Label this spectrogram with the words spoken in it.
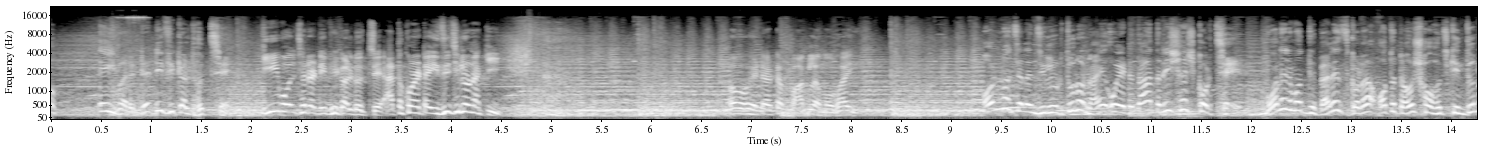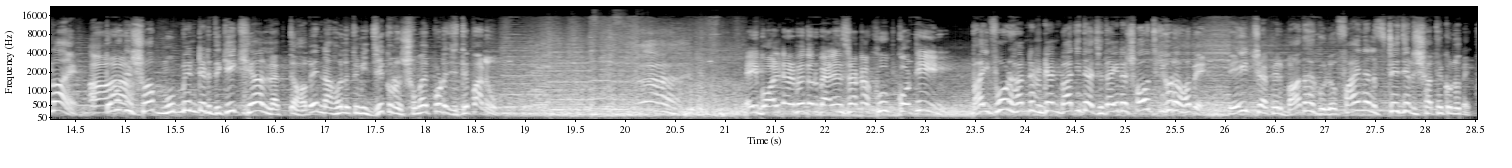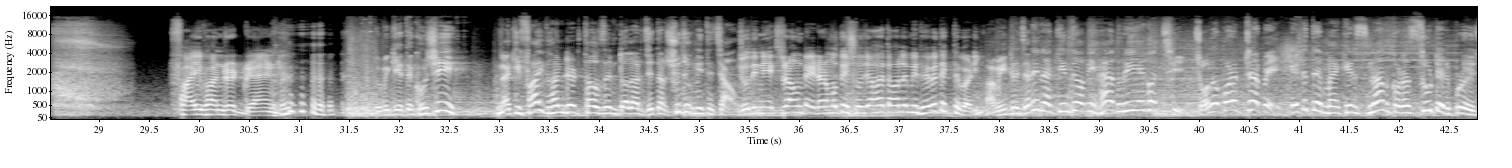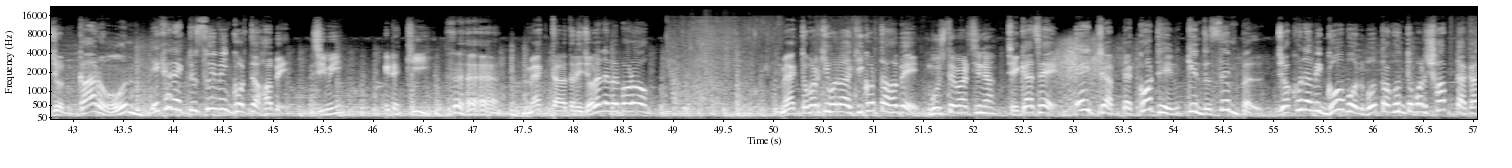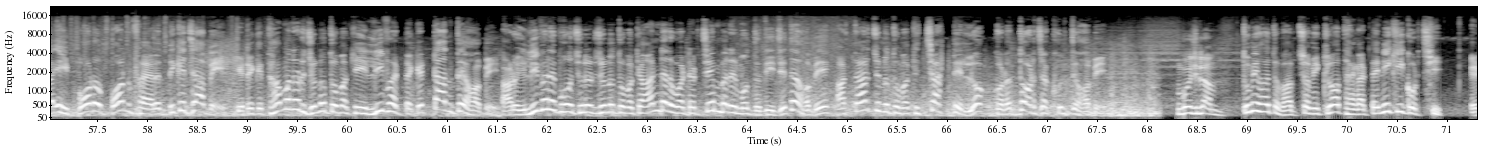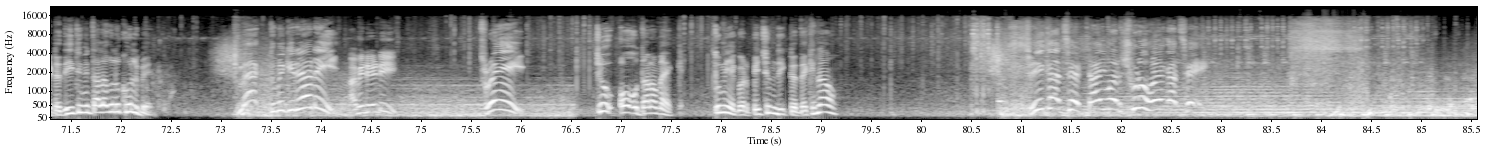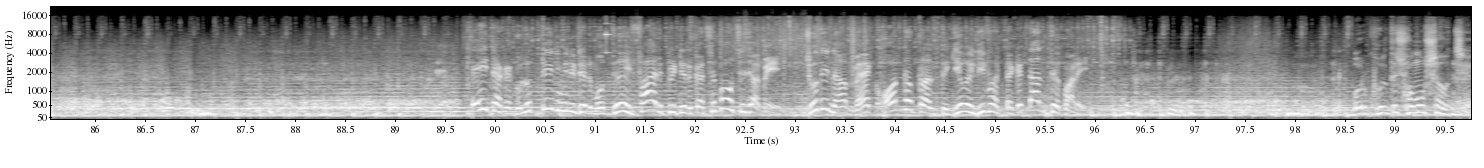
এইবার এটা ডিফিকাল্ট হচ্ছে। কি বলছে এটা ডিফিকাল্ট হচ্ছে? এতক্ষণ এটা ইজি ছিল নাকি? ও এটা একটা পাগলামো ভাই। অন্য চ্যালেঞ্জগুলোর তুলনায় ও এটা তাড়াতাড়ি শেষ করছে। বলের মধ্যে ব্যালেন্স করা অতটাও সহজ কিন্তু নয়! তোমাকে সব মুভমেন্টের দিকেই খেয়াল রাখতে হবে না হলে তুমি যে কোনো সময় পড়ে যেতে পারো। এই বলটার ভেতর ব্যালেন্স রাখা খুব কঠিন। ভাই ফোর হান্ড্রেড গ্র্যান্ড বাজিতে আছে তাই এটা সহজ কি করে হবে? এই ট্র্যাপের বাধাগুলো ফাইনাল স্টেজের সাথে কোনো ফাইভ হান্ড্রেড গ্র্যান্ড তুমি কি এতে খুশি? নাকি ফাইভ হান্ড্রেড থাউজেন্ড ডলার জেতার সুযোগ নিতে চাও? যদি নেক্সট রাউন্ডটা এটার মতোই সোজা হয় তাহলে আমি ভেবে দেখতে পারি। আমি এটা জানি না কিন্তু আমি হ্যাঁ ধরেই এগোচ্ছি। চলো পরের ট্র্যাপে এটাতে ম্যাকের স্নান করার স্যুটের প্রয়োজন কারণ এখানে একটু সুইমিং করতে হবে। জিমি এটা কি? ম্যাক তাড়াতাড়ি জলে নেমে পড়ো। ম্যাক তোমার কি মনে হয় কি করতে হবে? বুঝতে পারছি না। ঠিক আছে? এই ট্র্যাপটা কঠিন কিন্তু সিম্পল যখন আমি গো বলব তখন তোমার সব টাকা এই বড় বনফায়ারের দিকে যাবে। এটাকে থামানোর জন্য তোমাকে এই লিভারটাকে টানতে হবে। আর ওই লিভারে পৌঁছানোর জন্য তোমাকে আন্ডার ওয়াটার চেম্বারের মধ্যে দিয়ে যেতে হবে আর তার জন্য তোমাকে চারটে লক করা দরজা খুলতে হবে। বুঝলাম। তুমি হয়তো ভাবছ আমি ক্লথ হ্যাঙ্গারটা নিয়ে কি করছি? এটা দিয়ে তুমি তালাগুলো খুলবে। ম্যাক তুমি কি রেডি আমি রেডি থ্রি টু ও দাঁড়াও ম্যাক। তুমি একবার পিছন দিকটা দেখে নাও। ঠিক আছে টাইমার শুরু হয়ে গেছে। এই টাকাগুলো তিন মিনিটের মধ্যে ওই ফায়ার পিটের কাছে পৌঁছে যাবে। যদি না, ম্যাক অন্য প্রান্তে গিয়ে ওই লিভারটাকে টানতে পারে। ওর খুলতে সমস্যা হচ্ছে।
